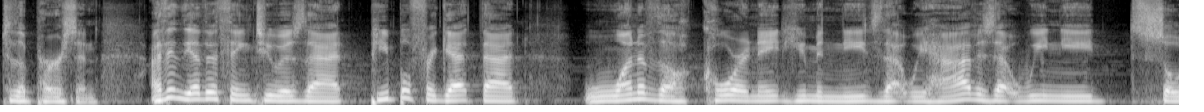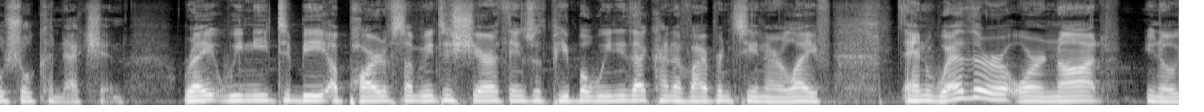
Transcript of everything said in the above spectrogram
to the person. I think the other thing too is that people forget that one of the core innate human needs that we have is that we need social connection right? We need to be a part of something, to share things with people. We need that kind of vibrancy in our life. And whether or not, you know,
